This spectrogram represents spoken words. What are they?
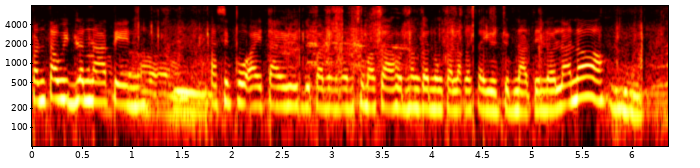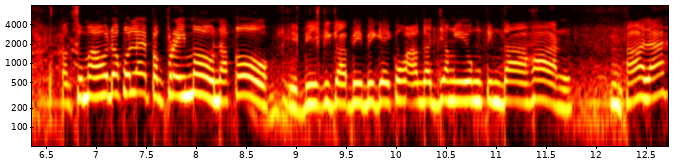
pantawid lang natin. Kasi po ay tayo hindi pa rin sumasahod ng ganun kalaki sa YouTube natin, Lola, no? Pag sumahod ako lang, pag pray mo, nako, ibigay, bibigay ko kaagad yung iyong tindahan. Hala?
